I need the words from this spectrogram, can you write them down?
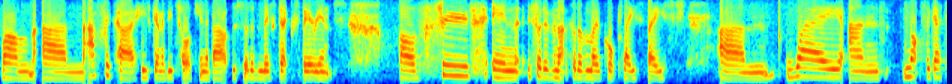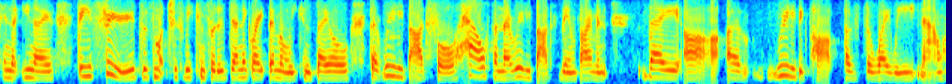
from um, Africa, who's going to be talking about the sort of lived experience of food in sort of in that sort of local place-based um, way, and not forgetting that you know these foods, as much as we can sort of denigrate them and we can say, oh, they're really bad for health and they're really bad for the environment. They are a really big part of the way we eat now.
